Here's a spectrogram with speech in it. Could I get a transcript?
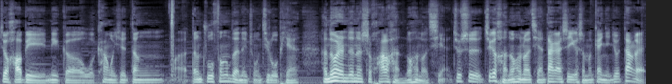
就好比那个我看过一些登呃登珠峰的那种纪录片，很多人真的是花了很多很多钱，就是这个很多很多钱大概是一个什么概念？就大概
